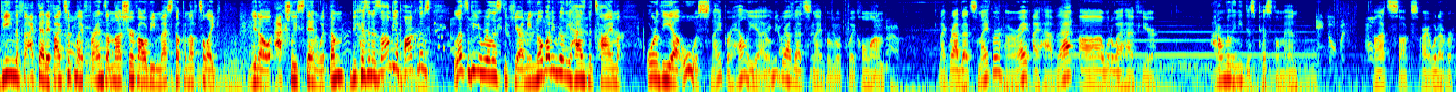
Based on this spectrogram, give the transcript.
Being the fact that if I took my friends, I'm not sure if I would be messed up enough to, like, you know, actually stand with them. Because in a zombie apocalypse, let's be realistic here. I mean, nobody really has the time or the, uh, ooh, a sniper, hell yeah. Let me grab that sniper real quick, hold on. Can I grab that sniper? Alright, I have that. Uh, what do I have here? I don't really need this pistol, man. Oh, that sucks. Alright, whatever.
